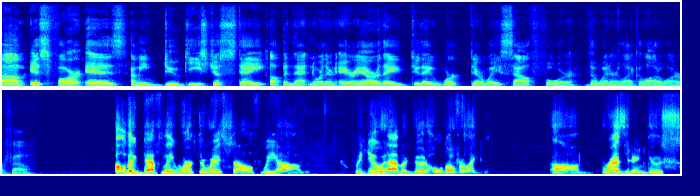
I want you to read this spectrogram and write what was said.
Um, as far as I mean, do geese just stay up in that northern area, or they do they work their way south for the winter like a lot of waterfowl? Oh, they definitely work their way south. We um we do have a good holdover like um resident goose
